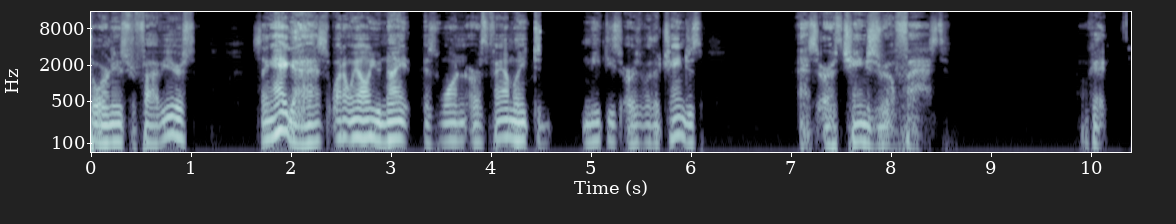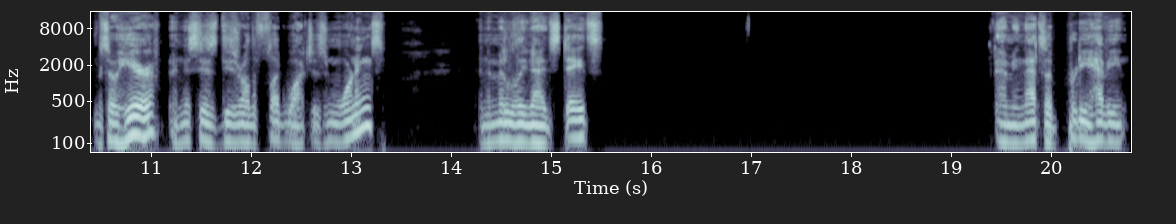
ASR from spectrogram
Thor News for five years, saying, hey guys, why don't we all unite as one Earth family to meet these Earth weather changes as Earth changes real fast? Okay, so here, and this is these are all the flood watches and warnings in the middle of the United States. I mean, that's a pretty heavy,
